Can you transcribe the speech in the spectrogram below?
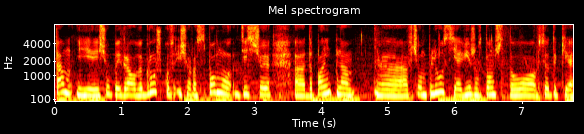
там, и еще поиграл в игрушку, еще раз вспомнил. Здесь еще а, дополнительно в чем плюс я вижу в том, что все-таки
